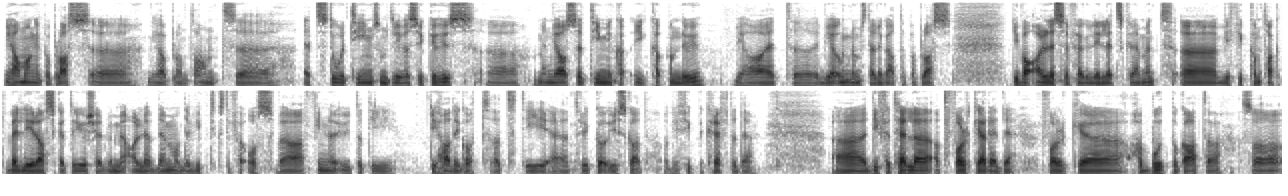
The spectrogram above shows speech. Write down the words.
Vi har mange på plass. Vi har bl.a. et stort team som driver sykehus. Men vi har også et team i Katmandu vi har, et, eh, vi har ungdomsdelegater på plass. De var alle selvfølgelig litt skremt. Eh, vi fikk kontakt veldig raskt etter jordskjelvet med alle av dem, og det viktigste for oss var å finne ut at de, de har det godt, at de er trygge og uskadd, og vi fikk bekreftet det. Eh, de forteller at folk er redde. Folk har bodd på gata, så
